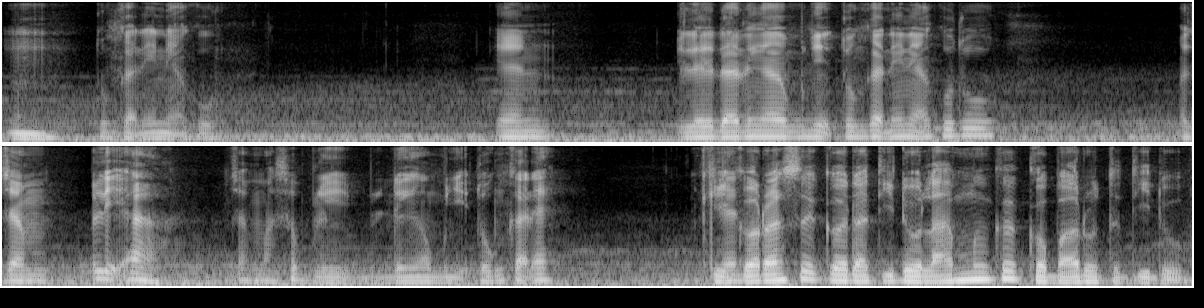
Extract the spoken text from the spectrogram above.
Hmm. Tongkat nenek aku. Dan Bila dah dengar bunyi tongkat nenek aku tu Macam pelik lah Macam masa boleh dengar bunyi tongkat eh Okay, Dan- kau rasa kau dah tidur lama ke kau baru tertidur?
